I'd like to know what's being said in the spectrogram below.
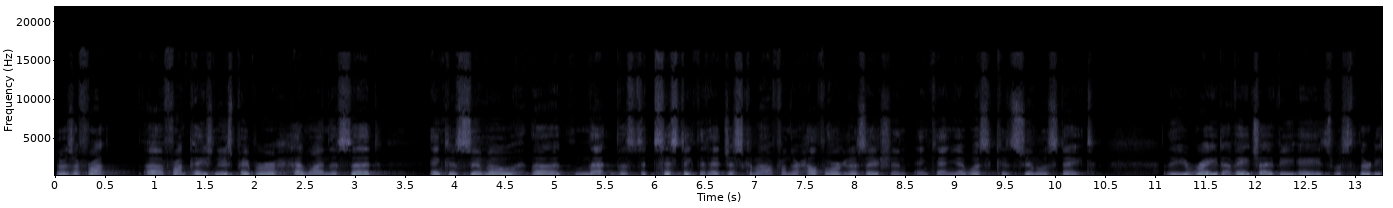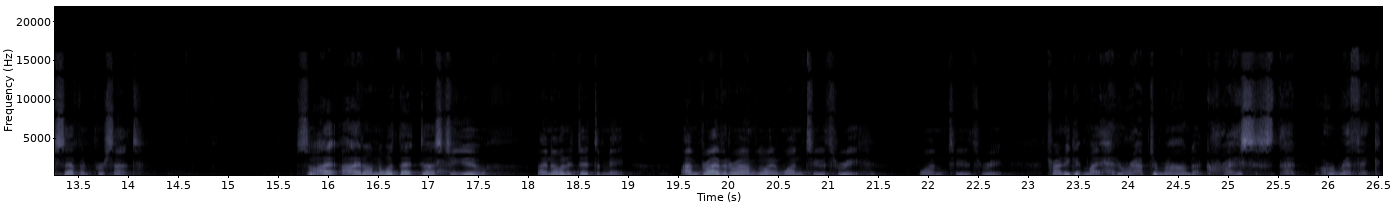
there was a front, uh, front page newspaper headline that said, in Kisumu, the, the statistic that had just come out from their health organization in Kenya was Kisumu State. The rate of HIV AIDS was 37%. So I, I don't know what that does to you. I know what it did to me. I'm driving around I'm going one, two, three, one, two, three, trying to get my head wrapped around a crisis that horrific.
